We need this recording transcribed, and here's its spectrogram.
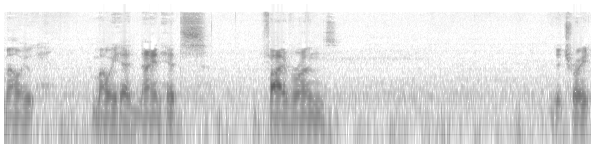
Maui Maui had nine hits, five runs. Detroit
